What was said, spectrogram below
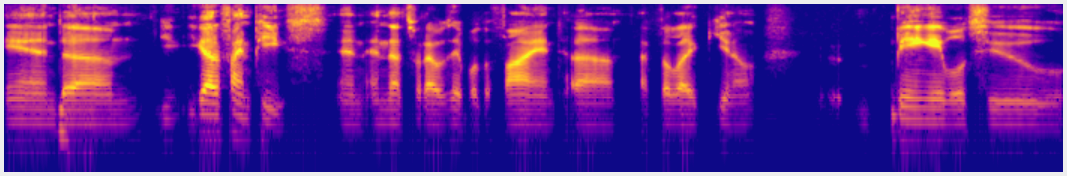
And mm. um, you, you got to find peace and and that's what i was able to find. Um, i feel like you know being able to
